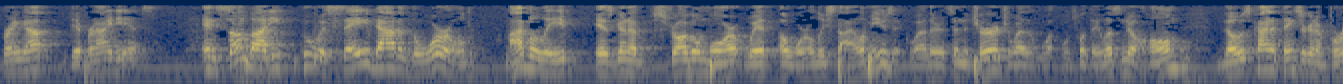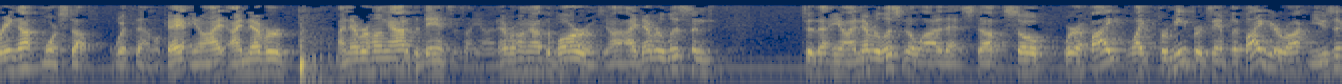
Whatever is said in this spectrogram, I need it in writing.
bring up different ideas. And somebody who was saved out of the world, I believe, is going to struggle more with a worldly style of music, whether it's in the church, whether it's what they listen to at home. Those kind of things are going to bring up more stuff with them. Okay, you know, I, I never, I never hung out at the dances. I, you know, I never hung out at the bar rooms. You know, I never listened to that. You know, I never listened to a lot of that stuff. So where if I like for me, for example, if I hear rock music,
